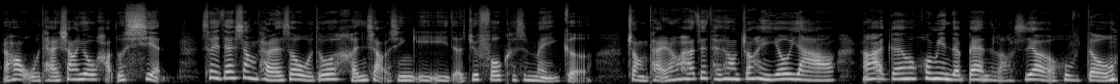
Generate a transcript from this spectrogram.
然后舞台上又有好多线，所以在上台的时候，我都会很小心翼翼的去 focus 每一个状态。然后他在台上装很优雅哦，然后还跟后面的 band 老师要有互动，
